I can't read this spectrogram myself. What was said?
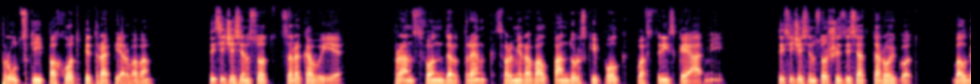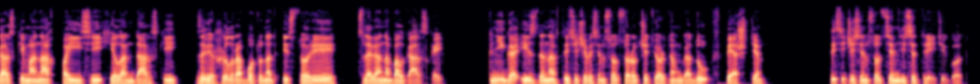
Прудский поход Петра I. 1740-е. Франц фон дер Тренк сформировал Пандурский полк в австрийской армии. 1762 год. Болгарский монах Паисий Хиландарский завершил работу над историей славяно-болгарской. Книга издана в 1844 году в Пеште. 1773 год.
